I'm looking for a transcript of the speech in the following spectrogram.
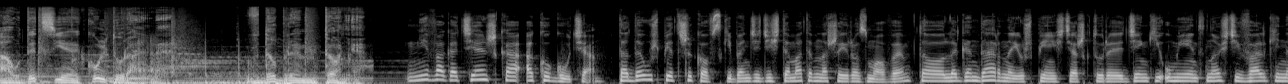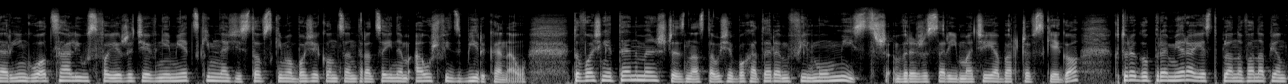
Audycje kulturalne w dobrym tonie. Niewaga ciężka, a kogucia. Tadeusz Pietrzykowski będzie dziś tematem naszej rozmowy. To legendarny już pięściarz, który dzięki umiejętności walki na ringu ocalił swoje życie w niemieckim nazistowskim obozie koncentracyjnym Auschwitz-Birkenau. To właśnie ten mężczyzna stał się bohaterem filmu Mistrz w reżyserii Macieja Barczewskiego, którego premiera jest planowana 5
